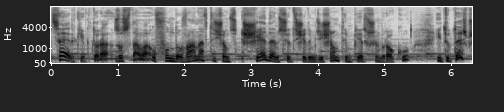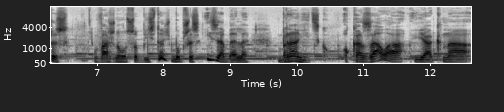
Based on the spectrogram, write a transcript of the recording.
cerkiew, która została ufundowana w 1771 roku i tu też przez ważną osobistość, bo przez Izabelę Branicką. Okazała, jak na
